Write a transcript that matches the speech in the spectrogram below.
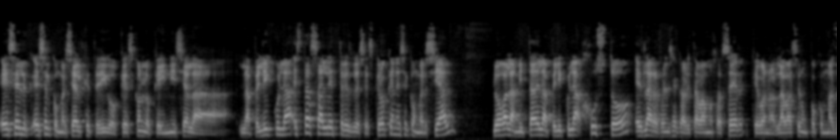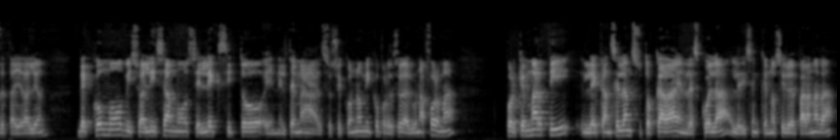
Es el, es el comercial que te digo, que es con lo que inicia la, la película. Esta sale tres veces. Creo que en ese comercial, luego a la mitad de la película, justo es la referencia que ahorita vamos a hacer, que bueno, la va a hacer un poco más detallada León, de cómo visualizamos el éxito en el tema socioeconómico, por decirlo de alguna forma porque Marty le cancelan su tocada en la escuela, le dicen que no sirve para nada,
